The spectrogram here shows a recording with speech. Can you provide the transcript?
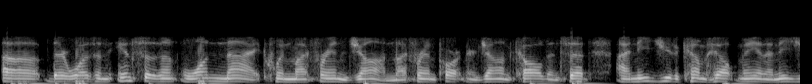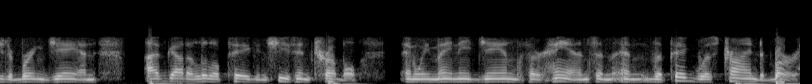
uh, there was an incident one night when my friend John, my friend partner John, called and said, "I need you to come help me, and I need you to bring Jan. I've got a little pig, and she's in trouble, and we may need Jan with her hands." And and the pig was trying to birth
